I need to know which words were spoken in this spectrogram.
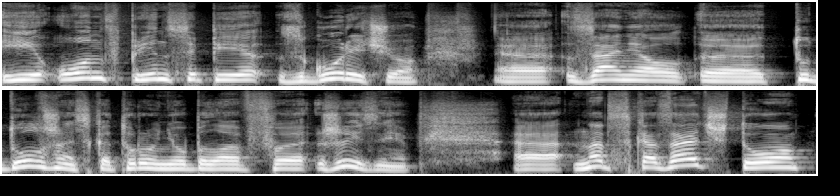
и он, в принципе, с горечью э, занял э, ту должность, которая у него была в жизни. Э, надо сказать, что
